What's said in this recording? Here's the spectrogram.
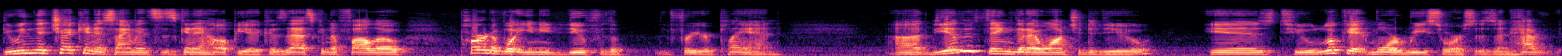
Doing the check-in assignments is going to help you because that's going to follow part of what you need to do for the for your plan. Uh, the other thing that I want you to do is to look at more resources and have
